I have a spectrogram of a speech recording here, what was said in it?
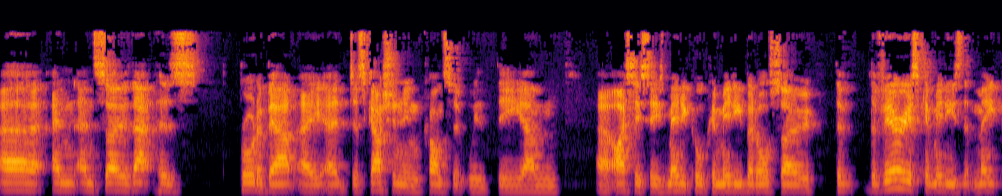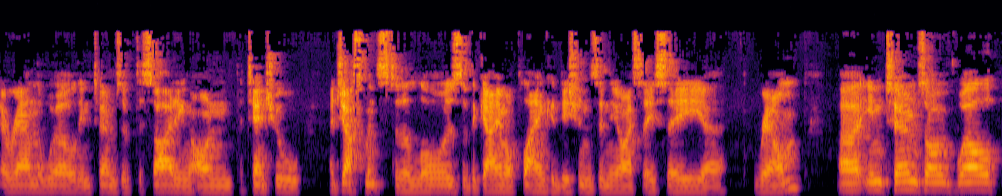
Uh, and and so that has brought about a, a discussion in concert with the um, uh, ICC's medical committee, but also the, the various committees that meet around the world in terms of deciding on potential adjustments to the laws of the game or playing conditions in the ICC uh, realm. Uh, in terms of, well,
